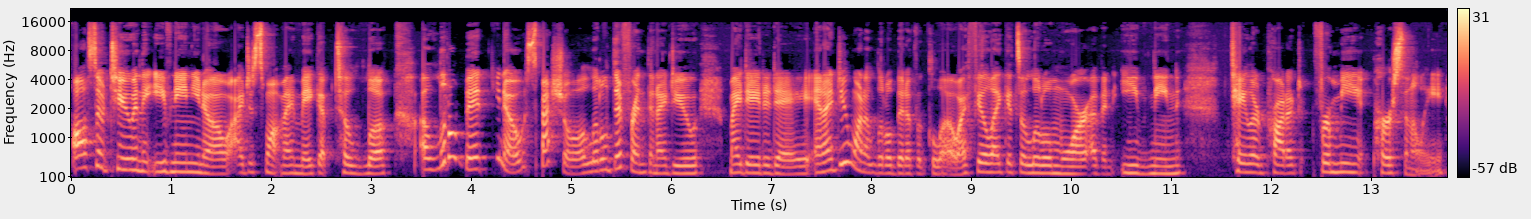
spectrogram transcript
Also too, in the evening, you know, I just want my makeup to look a little bit, you know, special, a little different than I do my day to day, and I do want a little bit of a glow. I feel like it's a little more of an evening tailored product for me personally.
